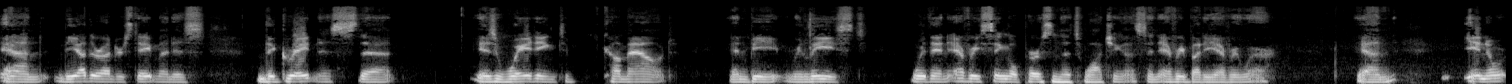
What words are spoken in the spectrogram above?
And the other understatement is the greatness that is waiting to come out and be released within every single person that's watching us and everybody everywhere. And you know,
